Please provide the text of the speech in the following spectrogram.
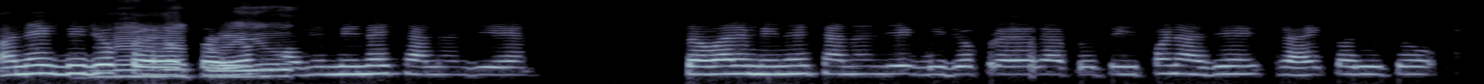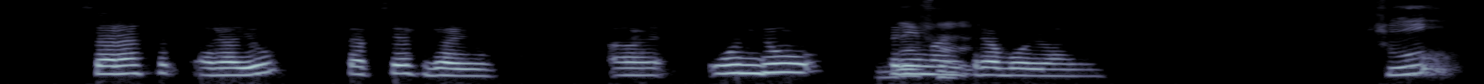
અને એક બીજો પ્રયોગ કર્યો. આજે મિનેશ આનંદજીએ સવારે મિનેશ આનંદજી એક બીજો પ્રયોગ આપ્યો તો એ પણ આજે ટ્રાય કર્યું તો સરસ રહ્યું. સક્સેસ ગયું. ઊંધું. ત્રિમંત્ર બોલવાનું. શું?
